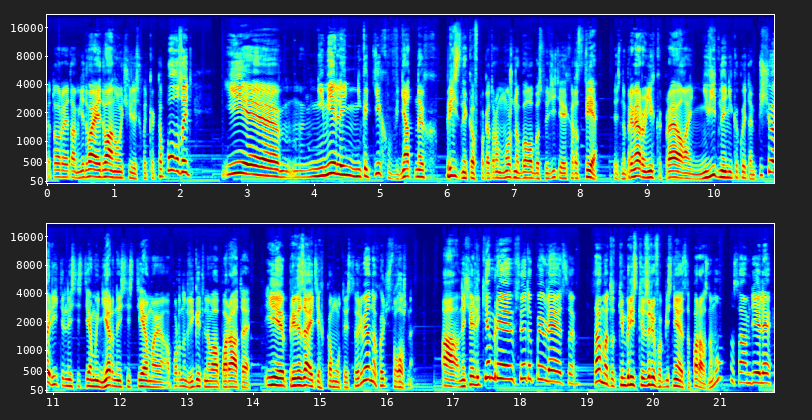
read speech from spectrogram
которые там едва-едва научились хоть как-то ползать, и не имели никаких внятных признаков, по которым можно было бы судить о их родстве. То есть, например, у них, как правило, не видно никакой там пищеварительной системы, нервной системы, опорно-двигательного аппарата, и привязать их к кому-то из современных очень сложно. А в начале Кембрия все это появляется. Сам этот кембрийский взрыв объясняется по-разному, на самом деле.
